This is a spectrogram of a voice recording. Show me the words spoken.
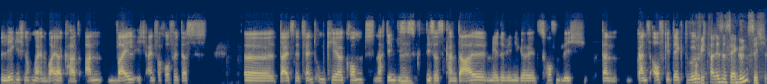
lege ich nochmal in Wirecard an, weil ich einfach hoffe, dass äh, da jetzt eine Trendumkehr kommt, nachdem dieses, mhm. dieser Skandal mehr oder weniger jetzt hoffentlich dann ganz aufgedeckt wird. Auf jeden Fall ist es sehr günstig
